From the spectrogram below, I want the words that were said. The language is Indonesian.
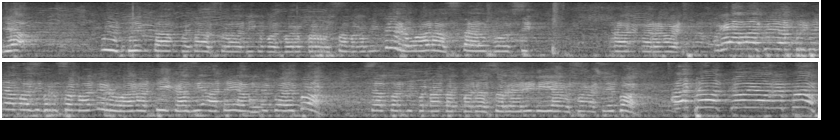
Ya, bintang peta setelah dikemas bareng bersama kami Nirwana Style Musik Rang Karangan. Oke, lagu yang berikutnya masih bersama Nirwana dikasih ada yang heboh-heboh seperti penonton pada sore hari ini yang sangat heboh. Ada goyang heboh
